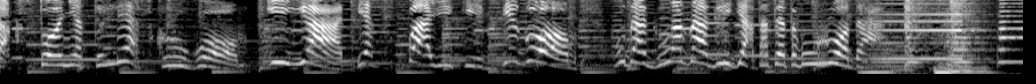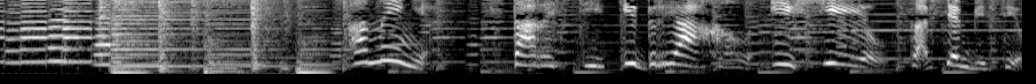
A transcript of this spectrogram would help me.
Так стонет лес кругом, и я без памяти бегом, куда глаза глядят от этого урода. А ныне в старости и дряхал, и хил, совсем без сил.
